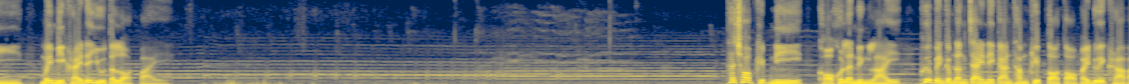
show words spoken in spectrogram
นี้ ไม่มีใครได้อยู่ตลอดไป ถ้าชอบคลิปนี้ขอคนละหนึ่งไลค์เพื่อเป็นกำลังใจในการทำคลิปต่อ ๆ ไปด้วยครับ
